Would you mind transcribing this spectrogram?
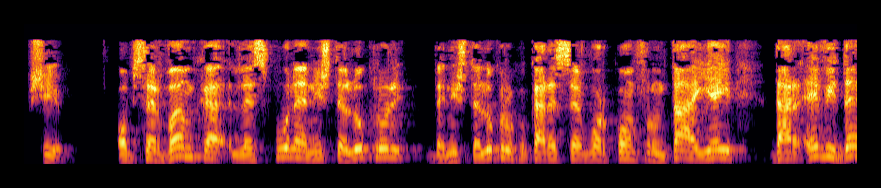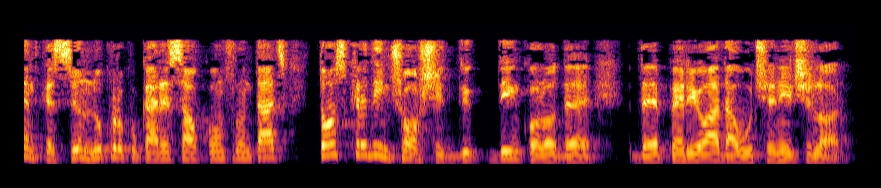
Și observăm că le spune niște lucruri, de niște lucruri cu care se vor confrunta ei, dar evident că sunt lucruri cu care s-au confruntat toți credincioșii dincolo de, de perioada ucenicilor.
